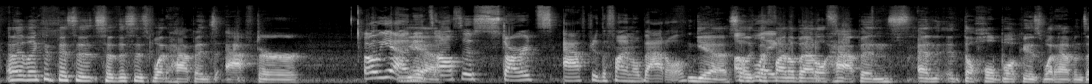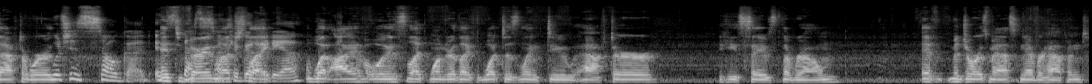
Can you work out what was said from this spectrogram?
And I like that this is so this is what happens after Oh yeah, and Yeah. it also starts after the final battle. yeah, so Of, like, the like, final battle happens and it, the whole book is what happens afterwards. Which is so good. It's, it's that's very such much a good like idea. what I have always like wondered like what does Link do after he saves the realm if Majora's Mask never happened?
